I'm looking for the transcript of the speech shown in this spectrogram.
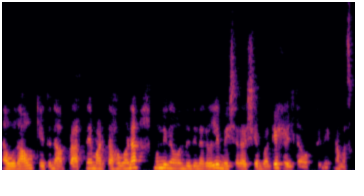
ನಾವು ರಾಹುಕೇತುನ ಪ್ರಾರ್ಥನೆ ಮಾಡ್ತಾ ಹೋಗೋಣ. ಮುಂದಿನ ಒಂದು ದಿನಗಳಲ್ಲಿ ಮೇಷರಾಶಿಯ ಬಗ್ಗೆ ಹೇಳ್ತಾ ಹೋಗ್ತೀನಿ. ನಮಸ್ಕಾರ.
